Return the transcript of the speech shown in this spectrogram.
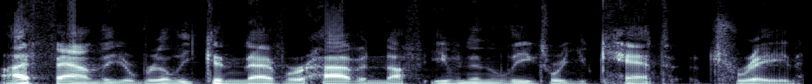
I found that you really can never have enough, even in the leagues where you can't trade.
